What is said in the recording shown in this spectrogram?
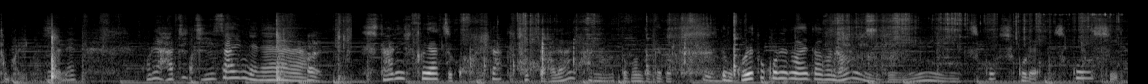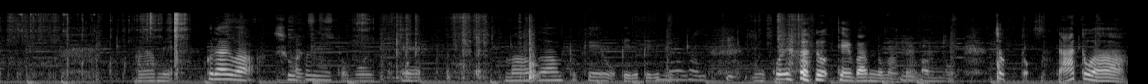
止まりましたね。これ鉢小さいんでね、はい。下に引くやつこれだとちょっと荒いかなと思うんだけどでもこれとこれの間がないんでね少しこれ少し粗めくらいはしょうがないと思って、マーグアンプ系をペリペリペリ、マーガンピうんこれはあの定番のマーグアンプ定番のちょっと。であとは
